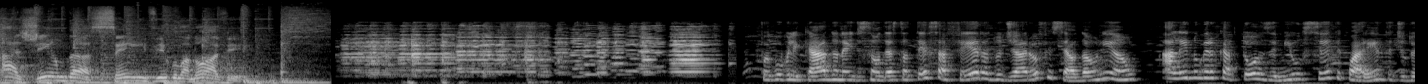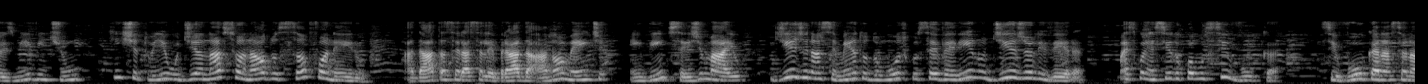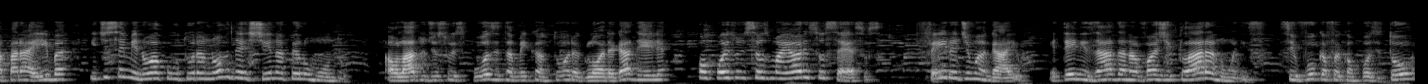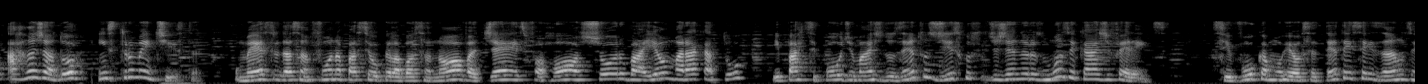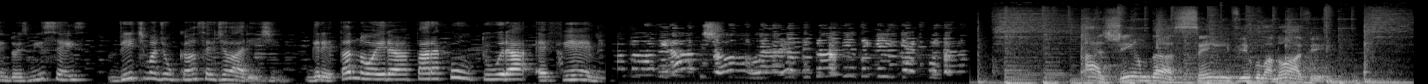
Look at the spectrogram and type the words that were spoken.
Agenda 100,9. Foi publicado na edição desta terça-feira do Diário Oficial da União a Lei nº 14.140 de 2021, que instituiu o Dia Nacional do Sanfoneiro. A data será celebrada anualmente em 26 de maio, dia de nascimento do músico Severino Dias de Oliveira, mais conhecido como Sivuca. Sivuca nasceu na Paraíba e disseminou a cultura nordestina pelo mundo. Ao lado de sua esposa e também cantora Glória Gadelha, compôs um de seus maiores sucessos, Feira de Mangaio, eternizada na voz de Clara Nunes. Sivuca foi compositor, arranjador e instrumentista. O mestre da sanfona passeou pela bossa nova, jazz, forró, choro, baião, maracatu e participou de mais de 200 discos de gêneros musicais diferentes. Sivuca morreu aos 76 anos em 2006, vítima de um câncer de laringe. Greta Noira para a Cultura FM. Agenda 100,9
